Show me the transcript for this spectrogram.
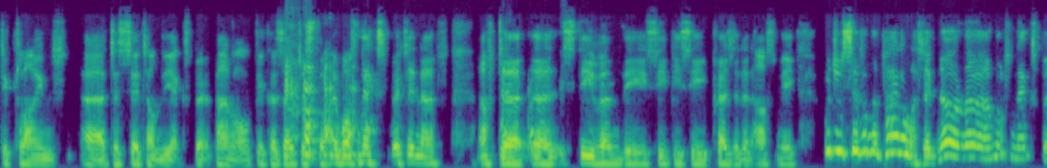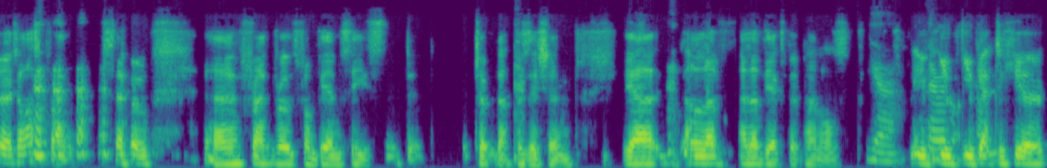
declined uh, to sit on the expert panel because I just thought I wasn't expert enough. After uh, Stephen, the CPC president, asked me, "Would you sit on the panel?" I said, "No, no, I'm not an expert. I'll ask Frank." so uh, Frank Rhodes from BMC took that position. Yeah, I love I love the expert panels. Yeah, you you, you get to hear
